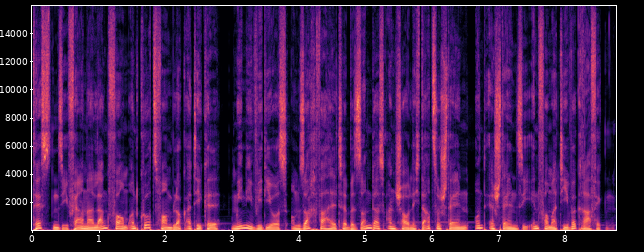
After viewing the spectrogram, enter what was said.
Testen Sie ferner Langform- und Kurzform-Blogartikel, Mini-Videos, um Sachverhalte besonders anschaulich darzustellen und erstellen Sie informative Grafiken.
